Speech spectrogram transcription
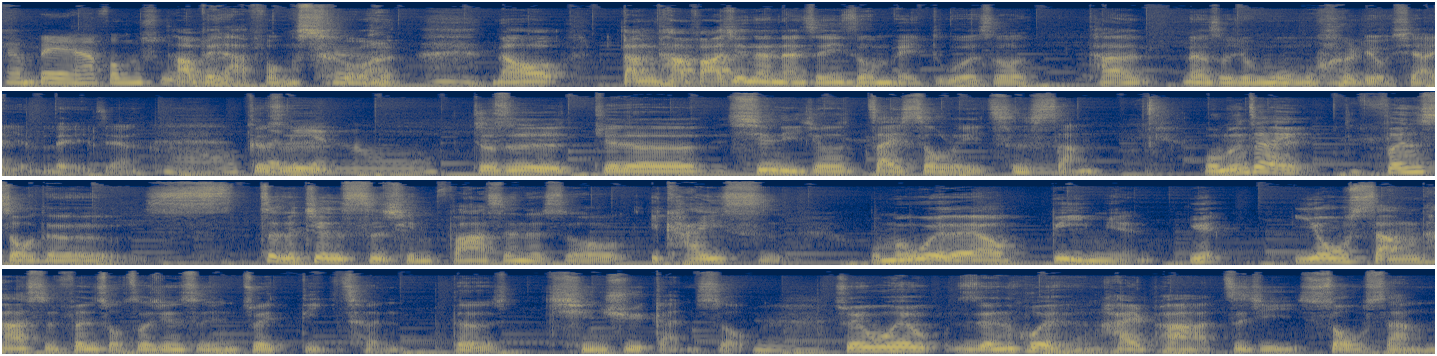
他被他封锁，他被他封锁了。然后当他发现那男生一直都没读的时候，他那时候就默默流下眼泪，这样。好 可怜哦。就是觉得心里就再受了一次伤。嗯。我们在分手的这个件事情发生的时候，一开始我们为了要避免，因为忧伤它是分手这件事情最底层的情绪感受，嗯，所以我会人会很害怕自己受伤。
